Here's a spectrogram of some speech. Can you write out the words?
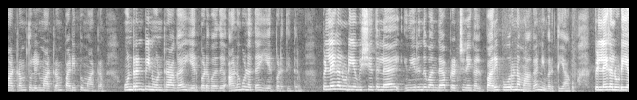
மாற்றம் தொழில் மாற்றம் படிப்பு மாற்றம் ஒன்றன் பின் ஒன்றாக ஏற்படுவது அனுகூலத்தை ஏற்படுத்தி தரும். பிள்ளைகளுடைய விஷயத்தில் இருந்து வந்த பிரச்சனைகள் பரிபூர்ணமாக நிவர்த்தியாகும். பிள்ளைகளுடைய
